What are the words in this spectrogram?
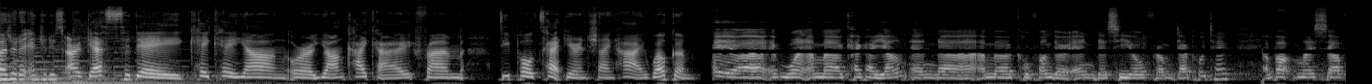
pleasure to introduce our guest today, KK Yang or Yang Kai Kai from Dipole Tech here in Shanghai. Welcome. Hey uh, everyone, I'm uh, Kai Kai Yang and uh, I'm a co-founder and the CEO from Dipole Tech. About myself,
